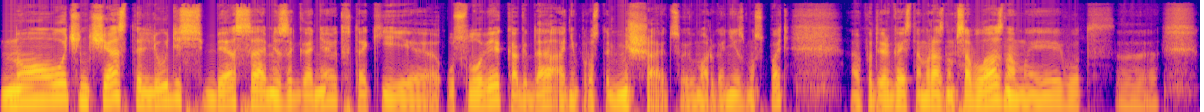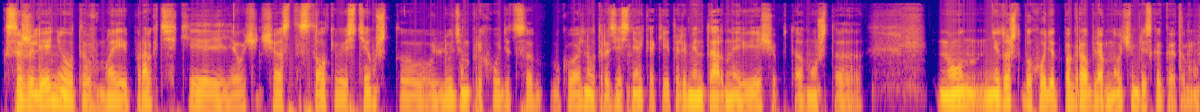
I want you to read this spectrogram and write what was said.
Но очень часто люди себя сами загоняют в такие условия, когда они просто мешают своему организму спать, э, подвергаясь там разным соблазнам. И вот, э, к сожалению, вот в моей практике я очень часто сталкиваюсь с тем, что людям приходится буквально вот разъяснять какие-то элементарные вещи, потому что ну, не то чтобы ходит по граблям, но очень близко к этому.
